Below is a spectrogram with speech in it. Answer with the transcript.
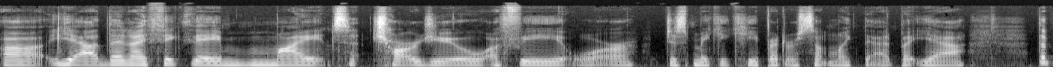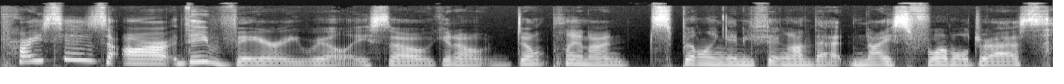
uh, yeah, then I think they might charge you a fee or just make you keep it or something like that. But yeah, the prices are, they vary really. So, you know, don't plan on spilling anything on that nice formal dress.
